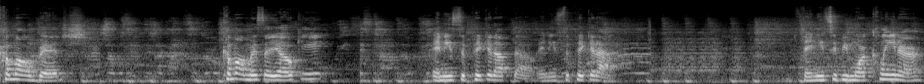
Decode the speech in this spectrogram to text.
Come on, bitch. Come on, Miss Aoki. It needs to pick it up, though. It needs to pick it up. They need to be more cleaner.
